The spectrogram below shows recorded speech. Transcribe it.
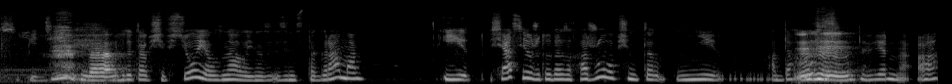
CPD. Да. Вот это вообще все я узнала из Инстаграма. И сейчас я уже туда захожу, в общем-то, не отдохнуть, mm-hmm. наверное, а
